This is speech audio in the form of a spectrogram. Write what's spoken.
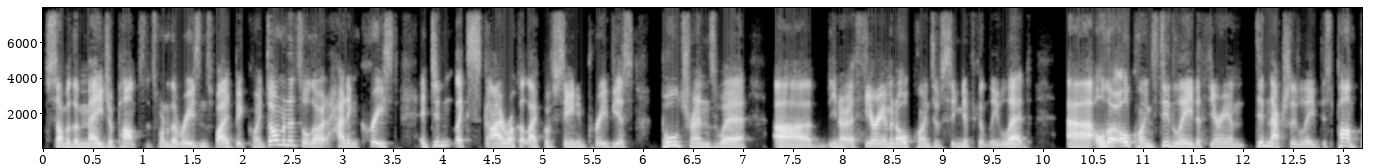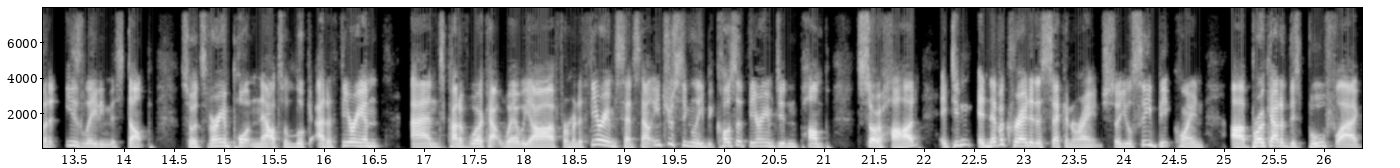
some of the major pumps. That's one of the reasons why Bitcoin dominance, although it had increased, it didn't like skyrocket like we've seen in previous bull trends where uh, you know Ethereum and altcoins have significantly led. Uh, although altcoins did lead, Ethereum didn't actually lead this pump, but it is leading this dump. So it's very important now to look at Ethereum and kind of work out where we are from an Ethereum sense. Now, interestingly, because Ethereum didn't pump so hard, it didn't, it never created a second range. So you'll see Bitcoin uh, broke out of this bull flag,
